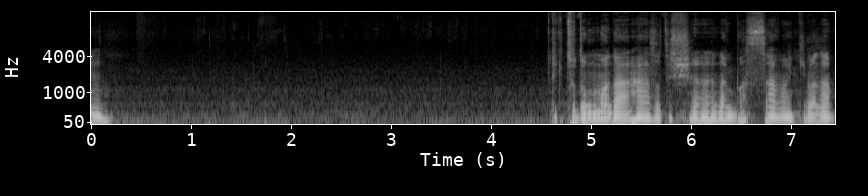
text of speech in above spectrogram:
Hm. Tik tudunk madárházat is csinálni, nem basszál már ki velem.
